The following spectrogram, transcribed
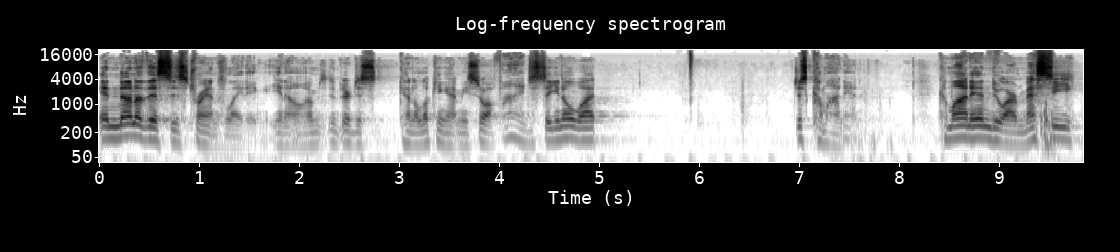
And none of this is translating. You know, I'm, they're just kind of looking at me. So I finally I just say, You know what? Just come on in. Come on into our messy,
